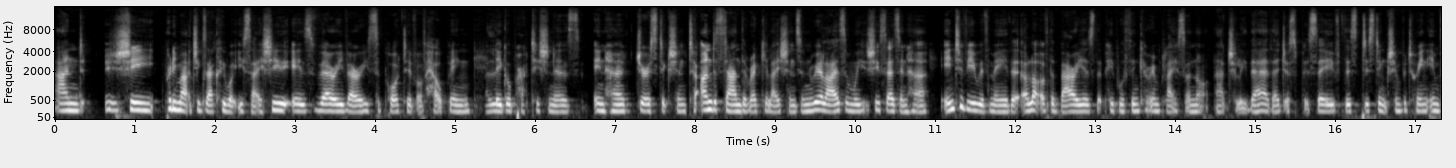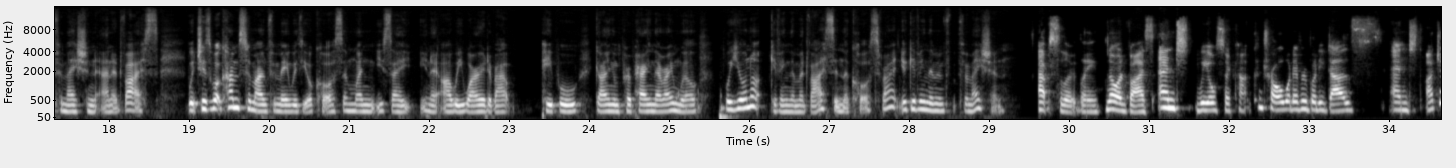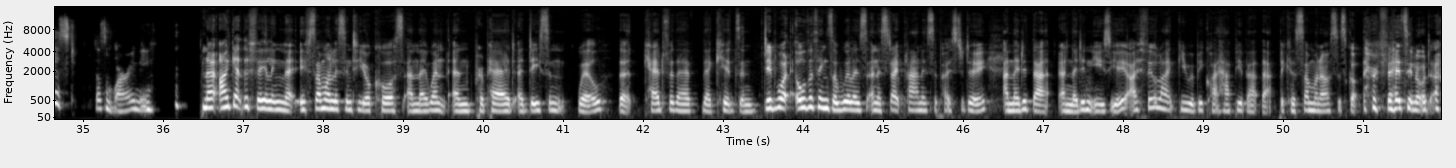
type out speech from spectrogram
And she pretty much exactly what you say. She is very, very supportive of helping legal practitioners in her jurisdiction to understand the regulations and realize. And we, she says in her interview with me that a lot of the barriers that people think are in place are not actually there. They're just perceived. This distinction between information and advice, which is what comes to mind for me with your course. And when you say, you know, are we worried about people going and preparing their own will? Well, you're not giving them advice in the course, right? You're giving them information. Absolutely. No advice. And we also can't control what everybody does. And I just doesn't worry me. No, I get the feeling that if someone listened to your course and they went and prepared a decent will that cared for their, their kids and did what all the things a will is an estate plan is supposed to do, and they did that and they didn't use you, I feel like you would be quite happy about that because someone else has got their affairs in order.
